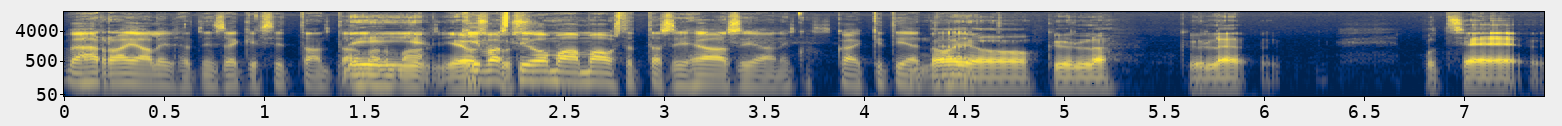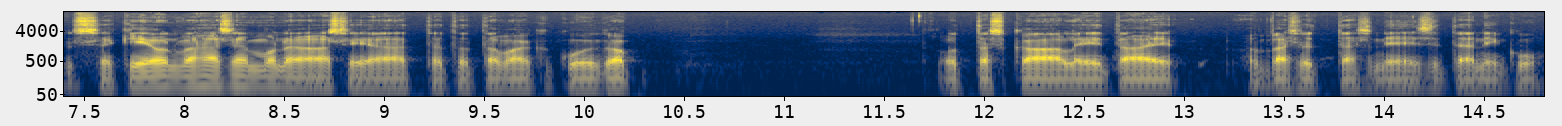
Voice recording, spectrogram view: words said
vähän rajalliset, niin sekin sitten antaa niin, varmaan joskus... kivasti omaa maustetta siihen asiaan, niin kuin kaikki tietää. No joo, kyllä, kyllä. Mutta se, sekin on vähän semmoinen asia, että tota, vaikka kuinka ottaisi kaaliin tai väsyttäisi, niin ei sitä, niin kuin,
